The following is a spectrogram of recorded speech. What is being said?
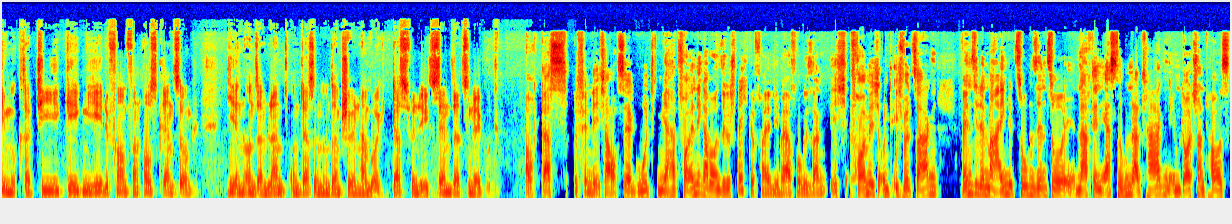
Demokratie, gegen jede Form von Ausgrenzung hier in unserem Land und das in unserem schönen Hamburg. Das finde ich sensationell gut. Auch das finde ich auch sehr gut. Mir hat vor allen Dingen aber unser Gespräch gefallen, lieber Herr Vogelsang. Ich freue mich und ich würde sagen, wenn Sie denn mal eingezogen sind, so nach den ersten 100 Tagen im Deutschlandhaus,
